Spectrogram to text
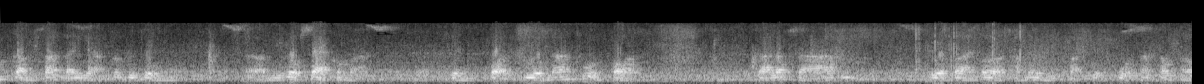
ำกรรมซัดหลายอย่างก็คือเป็นมีโรคแทรกเข้ามา เป็นปอดรวมน้ำท่วมปอด การรักษาพยาบาลก็ทำให้มีปวามเจ็บปวดมากต้องเอา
